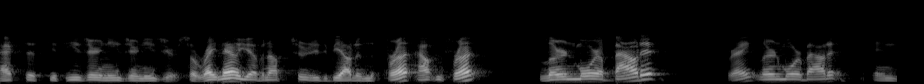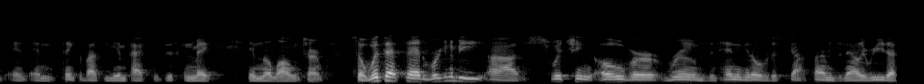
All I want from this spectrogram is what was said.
access gets easier and easier and easier. So right now you have an opportunity to be out in the front, out in front, learn more about it, right? Learn more about it and, and, and think about the impact that this can make in the long term. So with that said, we're going to be uh, switching over rooms and handing it over to Scott Simons and Ali Rita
